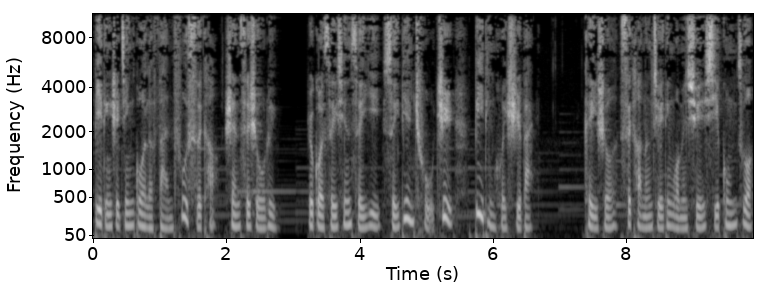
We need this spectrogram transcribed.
必定是经过了反复思考、深思熟虑。如果随心随意、随便处置，必定会失败。可以说，思考能决定我们学习、工作、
